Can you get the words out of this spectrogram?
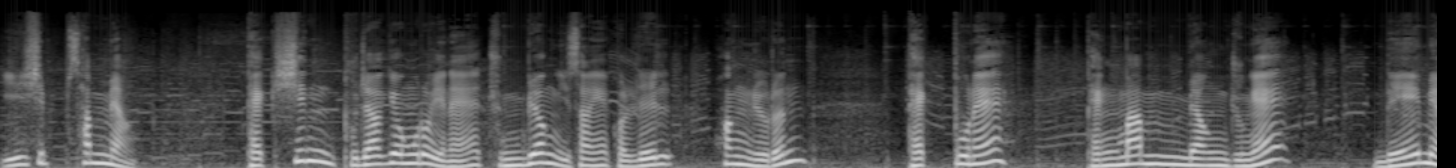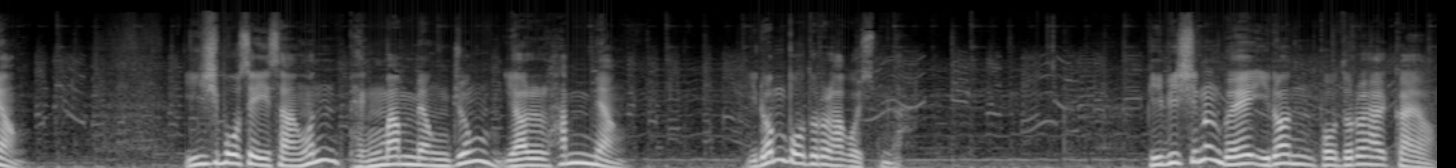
23명, 백신 부작용으로 인해 중병 이상에 걸릴 확률은 100분의 100만 명 중에 4명, 25세 이상은 100만 명 중 11명. 이런 보도를 하고 있습니다. BBC는 왜 이런 보도를 할까요?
